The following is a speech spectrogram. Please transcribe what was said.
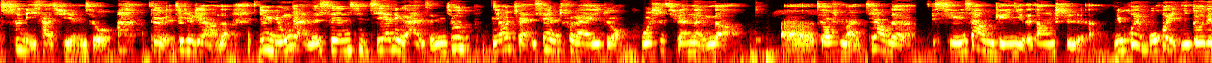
私底下去研究，对，就是这样的。你就勇敢的先去接那个案子，你就你要展现出来一种我是全能的，呃，叫什么这样的形象给你的当事人。你会不会，你都得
